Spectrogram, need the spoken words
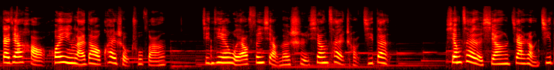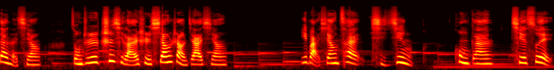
大家好，欢迎来到快手厨房。今天我要分享的是香菜炒鸡蛋。香菜的香加上鸡蛋的香，总之吃起来是香上加香。一把香菜洗净、控干、切碎，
